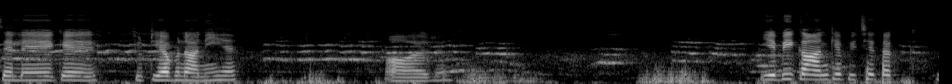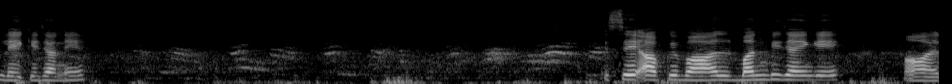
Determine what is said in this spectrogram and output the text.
से ले के चुटिया बनानी है। और ये भी कान के पीछे तक लेके जाने हैं। इससे आपके बाल बन भी जाएँगे। और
